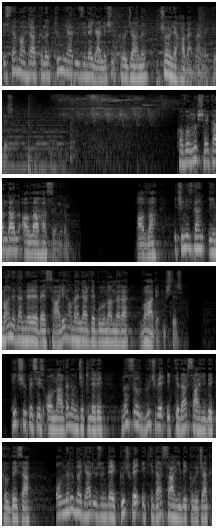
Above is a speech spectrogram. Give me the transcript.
İslam ahlakını tüm yeryüzüne yerleşik kılacağını şöyle haber vermektedir. Kovulmuş şeytandan Allah'a sığınırım. Allah, içinizden iman edenlere ve salih amellerde bulunanlara vaat etmiştir. Hiç şüphesiz onlardan öncekileri nasıl güç ve iktidar sahibi kıldıysa, onları da yeryüzünde güç ve iktidar sahibi kılacak,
